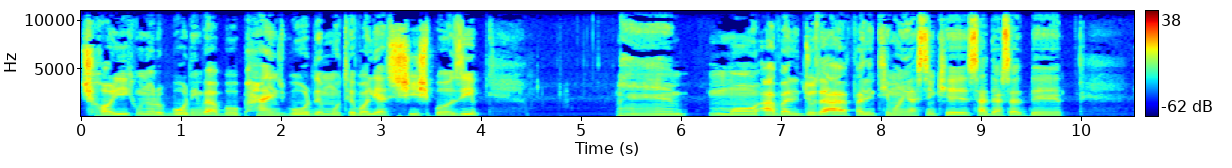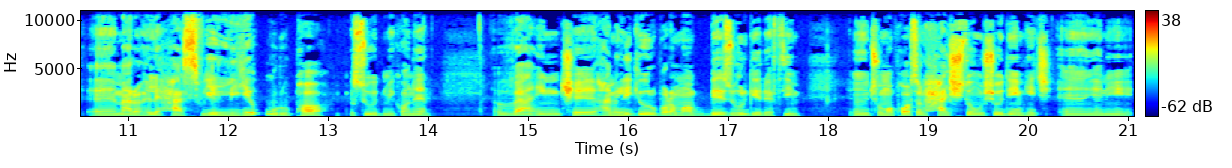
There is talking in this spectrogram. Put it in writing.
چهار یک اونا رو بردیم و با پنج برد متوالی از شیش بازی ما اولین جزء اولین تیمایی هستیم که صد درصد به مراحل حذفی لیگ اروپا صعود می‌کنه و اینکه همین لیگ اروپا رو ما به زور گرفتیم. چون ما پارسال هشتم شدیم هیچ یعنی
